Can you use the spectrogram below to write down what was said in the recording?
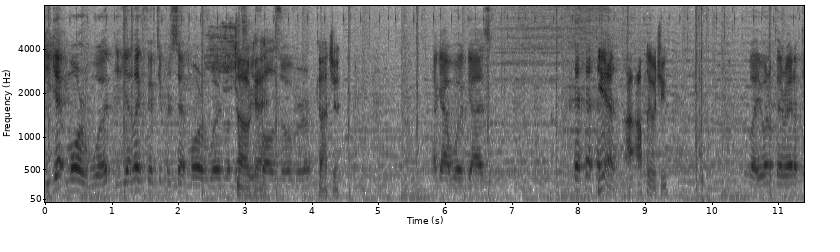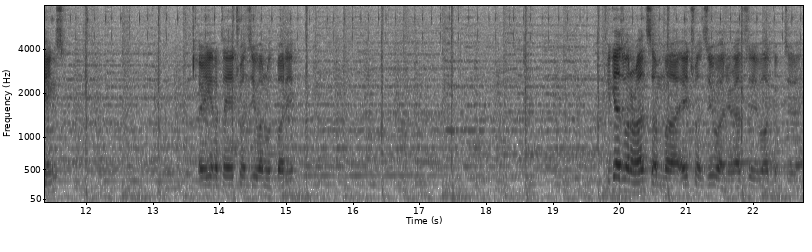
You get more wood. You get like 50% more wood when the Oh, tree okay. falls over. gotcha. I got wood, guys. Yeah, I- I'll play with you. What, you wanna play Reign of Kings? Or are you gonna play H1Z1 with Buddy? If you guys wanna run some uh, H1Z1, you're absolutely welcome to.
